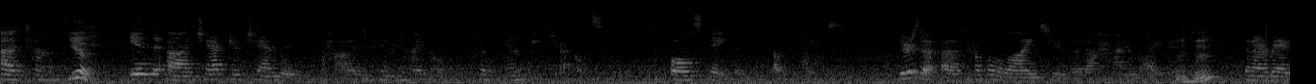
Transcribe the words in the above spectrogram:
Uh, Tom, Yeah. in, uh, chapter ten, in uh, Henry Heigl, Henry Jekyll's full statement of the case, there's a, a couple of lines here that I highlighted, Mm-hmm. that I read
